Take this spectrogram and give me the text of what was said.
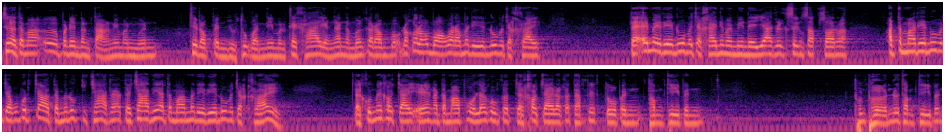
เชื่อแต่มาเออประเด็นต่างๆนี่มันเหมือนที่เราเป็นอยู่ทุกวันนี้มันคล้ายๆอย่างนั้นนะเหมือนกับเราแล้วก็เราก็บอกว่าเราไม่ได้เรียนรู้มาจากใคร แต่ไอ้ไม่เรียนรู้มาจากใครนี่มันมีในยยะลึกซึ้งซับซ้อนว่า อาตมาเรียนรู้มาจากพระพุทธเจ้า แต่ไม่รู้กี่ชาติแล้ว แต่ชาตินี้อาตมาไม่ได้เรียนรู้มาจากใคร แต่คุณไม่เข้าใจเองอาตมาพูดแล้วคุณก็จะเข้าใจแล้วก็ทำให้ตัวเป็นทำทีเป็นพุนเผินหรือทำทีเป็น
